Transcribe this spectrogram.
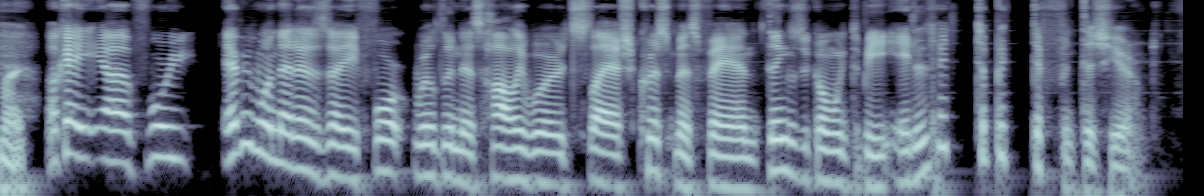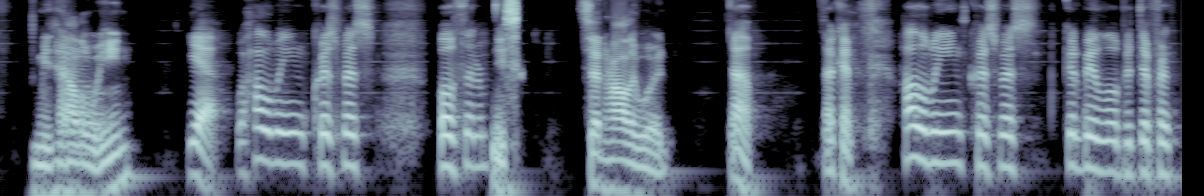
Right. Okay, uh, for everyone that is a Fort Wilderness Hollywood slash Christmas fan, things are going to be a little bit different this year. You mean Halloween? Yeah, well, Halloween, Christmas, both of them. Said Hollywood. Oh, okay. Halloween, Christmas, going to be a little bit different.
